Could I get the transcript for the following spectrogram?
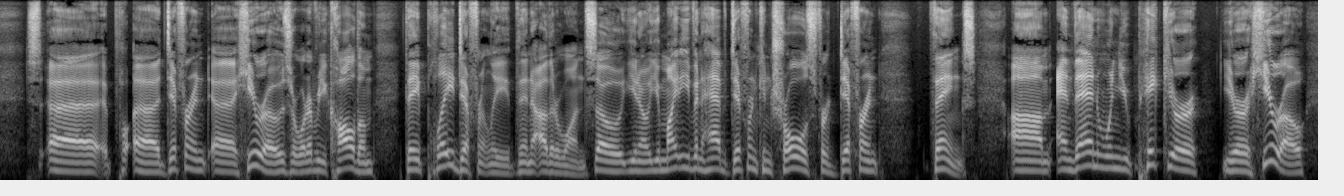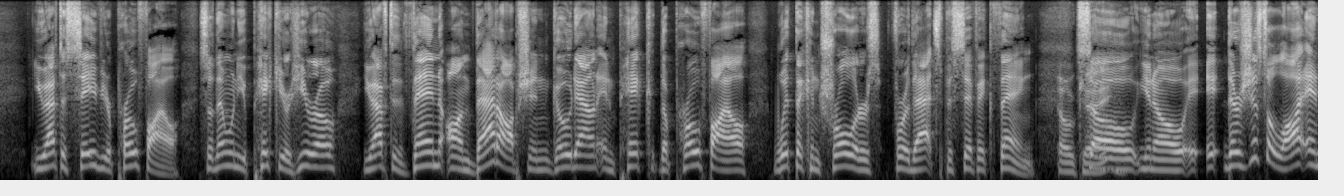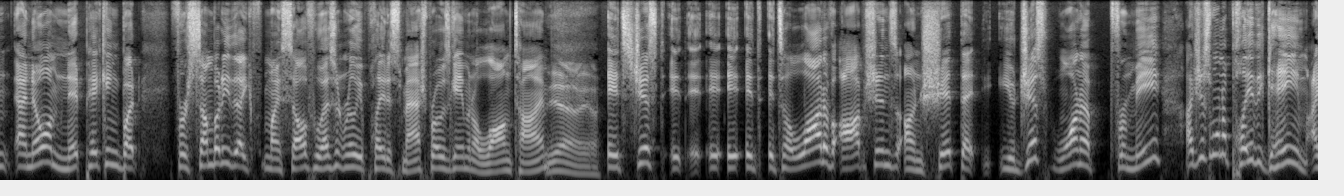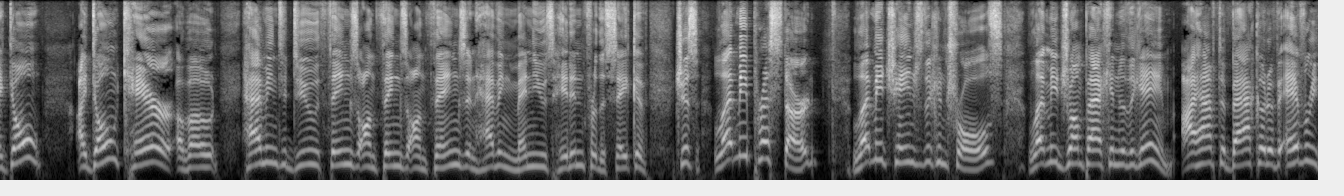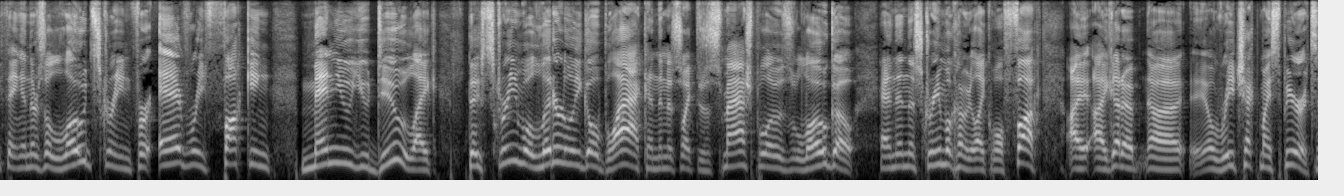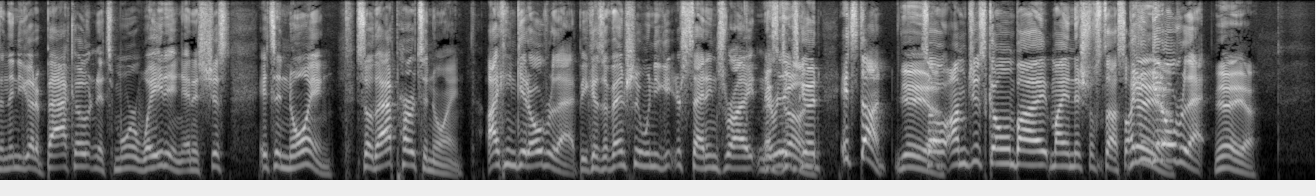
uh, uh, different uh, heroes or whatever you call them, they play differently than other ones. So you know, you might even have different controls for different things. Um, and then when you pick your your hero, you have to save your profile. So then when you pick your hero, you have to then on that option go down and pick the profile with the controllers for that specific thing. Okay. So, you know, it, it, there's just a lot and I know I'm nitpicking, but for somebody like myself who hasn't really played a Smash Bros game in a long time, Yeah, yeah. it's just it, it, it, it it's a lot of options on shit that you just want to for me i just want to play the game i don't i don't care about having to do things on things on things and having menus hidden for the sake of just let me press start. Let me change the controls. Let me jump back into the game. I have to back out of everything and there's a load screen for every fucking menu you do. Like the screen will literally go black and then it's like there's a smash bros. logo and then the screen will come you're like well fuck. I, I gotta uh, recheck my spirits and then you gotta back out and it's more waiting and it's just it's annoying. So that part's annoying i can get over that because eventually when you get your settings right and It's everything's done. good it's done Yeah, yeah. so i'm just going by my initial stuff so i can get yeah. over that Yeah, yeah.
